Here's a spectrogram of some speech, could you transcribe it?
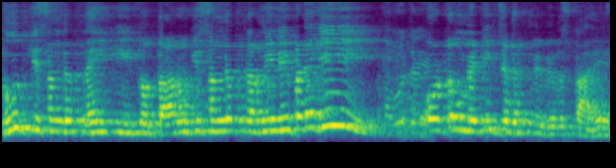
दूध की संगत नहीं की तो दारू की संगत करनी नहीं पड़ेगी। ऑटोमेटिक जगत में व्यवस्था है।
